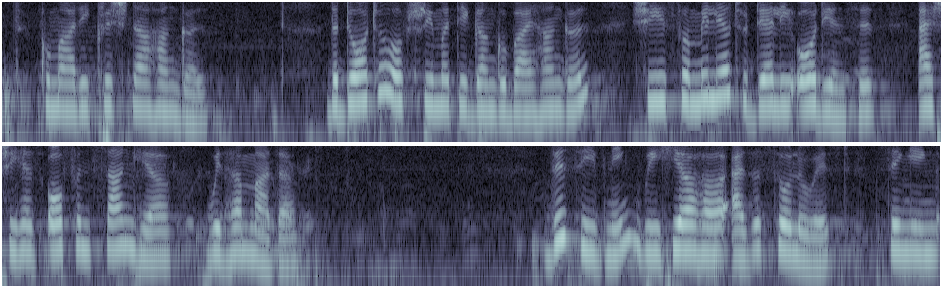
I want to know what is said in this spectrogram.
With Kumari Krishna Hangal. The daughter of Srimati Gangubai Hangal, she is familiar to Delhi audiences as she has often sung here with her mother. This evening, we hear her as a soloist singing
